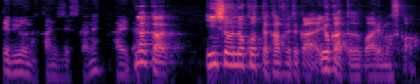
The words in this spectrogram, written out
てるような感じですかね、海外なんか、印象に残ったカフェとか良かったとこありますか？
